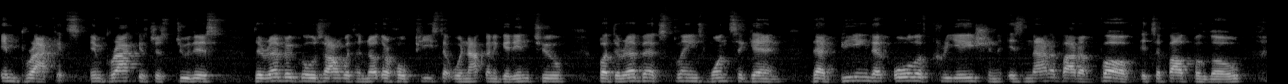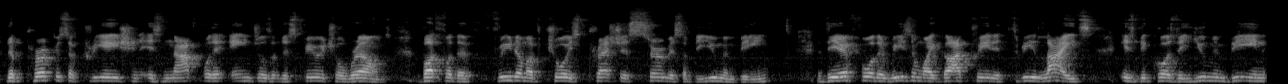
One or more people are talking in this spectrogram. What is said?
in brackets, in brackets, just do this. The Rebbe goes on with another whole piece that we're not going to get into, but the Rebbe explains once again that being that all of creation is not about above, it's about below. The purpose of creation is not for the angels of the spiritual realms, but for the freedom of choice, precious service of the human being. Therefore, the reason why God created three lights is because the human being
